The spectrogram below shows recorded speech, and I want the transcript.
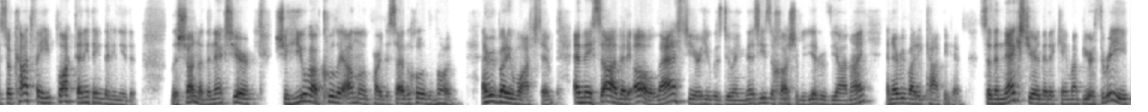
so Katfe, he plucked anything that he needed. Lashana, the next year, Shehiuha Kule Alma Pardesai Lechula Demoada. Everybody watched him and they saw that, oh, last year he was doing this. He's a Chashav Yid Rav and everybody copied him. So the next year that it came up, year three,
